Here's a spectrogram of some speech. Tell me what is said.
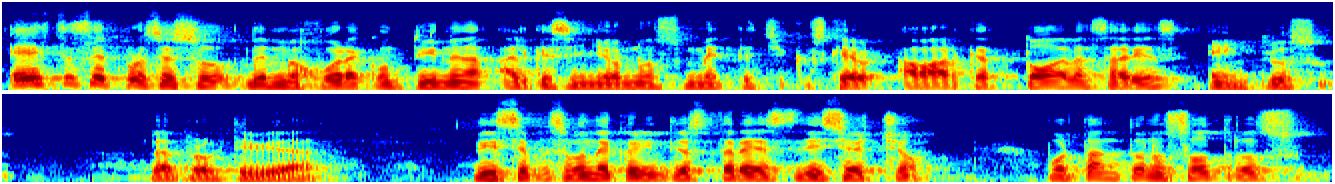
Este es el proceso de mejora continua al que el Señor nos mete, chicos, que abarca todas las áreas e incluso la productividad. Dice 2 Corintios 3, 18. Por tanto, nosotros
